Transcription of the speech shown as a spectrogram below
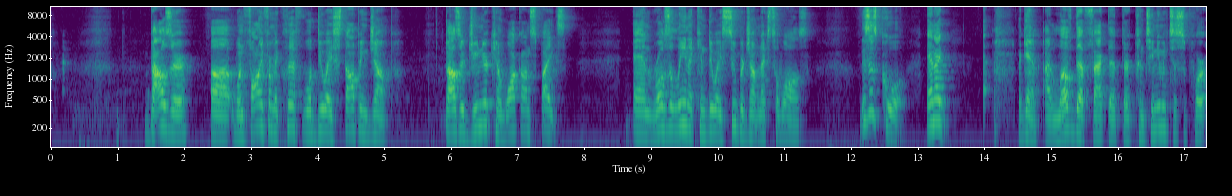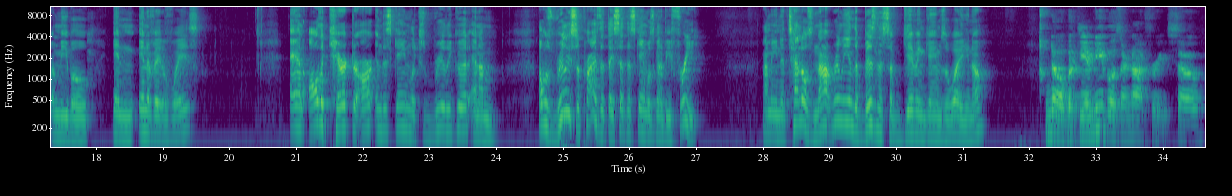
Bowser, uh, when falling from a cliff, will do a stomping jump. Bowser Jr. can walk on spikes, and Rosalina can do a super jump next to walls. This is cool, and I, again, I love the fact that they're continuing to support Amiibo in innovative ways. And all the character art in this game looks really good, and I'm, I was really surprised that they said this game was going to be free. I mean, Nintendo's not really in the business of giving games away, you know? no, but the amiibos are not free. So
